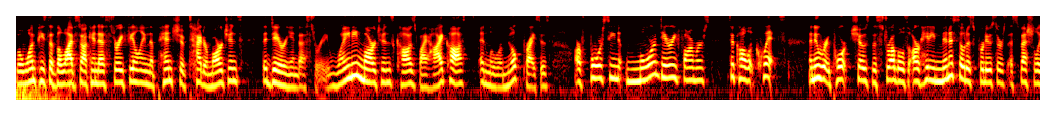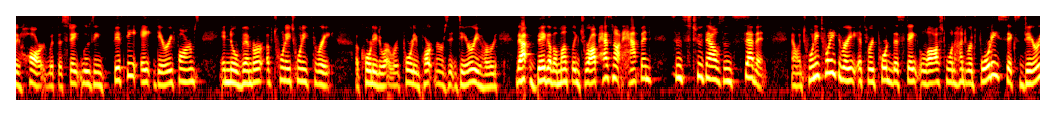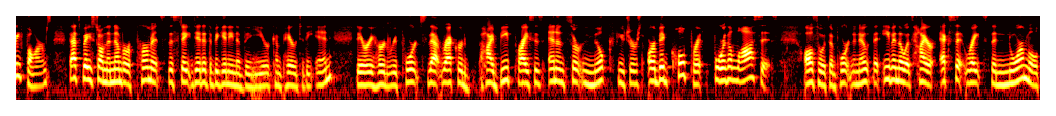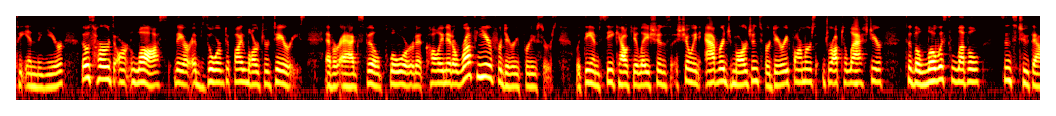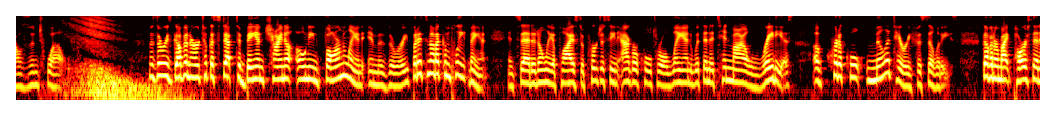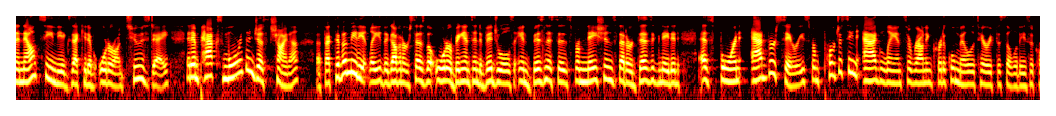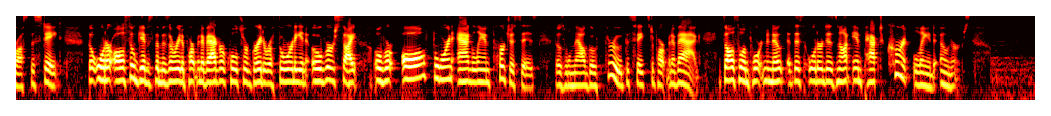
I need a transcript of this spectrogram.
Well, one piece of the livestock industry feeling the pinch of tighter margins, the dairy industry. Waning margins caused by high costs and lower milk prices are forcing more dairy farmers to call it quits. A new report shows the struggles are hitting Minnesota's producers especially hard, with the state losing 58 dairy farms in November of 2023. According to our reporting partners at Dairy Herd, that big of a monthly drop has not happened since 2007. Now, in 2023, it's reported the state lost 146 dairy farms. That's based on the number of permits the state did at the beginning of the year compared to the end. Dairy Herd reports that record high beef prices and uncertain milk futures are a big culprit for the losses. Also, it's important to note that even though it's higher exit rates than normal to end the year, those herds aren't lost. They are absorbed by larger dairies. EverAg's Phil Plourd calling it a rough year for dairy producers, with DMC calculations showing average margins for dairy farmers dropped last year to the lowest level since 2012. Missouri's governor took a step to ban China owning farmland in Missouri, but it's not a complete ban. Instead, it only applies to purchasing agricultural land within a 10 mile radius of critical military facilities. Governor Mike Parson announcing the executive order on Tuesday. It impacts more than just China. Effective immediately, the governor says the order bans individuals and businesses from nations that are designated as foreign adversaries from purchasing ag land surrounding critical military facilities across the state. The order also gives the Missouri Department of Agriculture greater authority and oversight over all foreign ag land purchases. Those will now go through the state's Department of Ag. It's also important to note that this order does not impact current land landowners.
